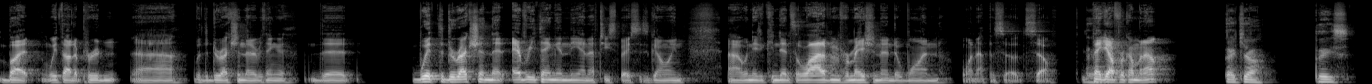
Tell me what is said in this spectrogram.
But we thought it prudent uh, with the direction that everything that with the direction that everything in the NFT space is going. Uh, we need to condense a lot of information into one one episode. So thank y'all for coming out. Thank y'all. Peace.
